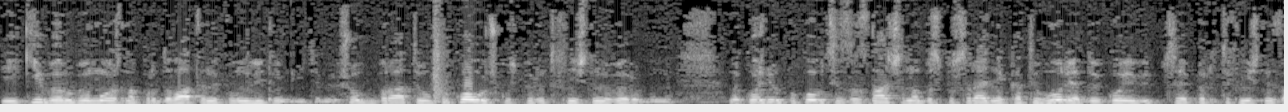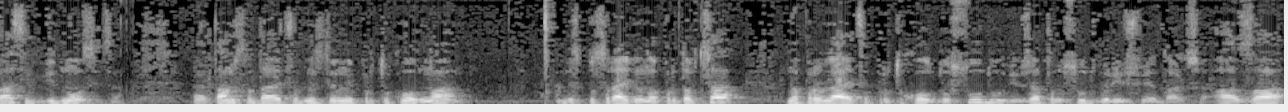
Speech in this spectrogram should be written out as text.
і які вироби можна продавати неповнолітнім дітям. Якщо брати упаковочку з піротехнічними виробами, на кожній упаковці зазначена безпосередня категорія, до якої цей піротехнічний засіб відноситься. Е, Там складається адміністративний протокол на безпосередньо на продавця, направляється протокол до суду і вже там суд вирішує далі. А за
